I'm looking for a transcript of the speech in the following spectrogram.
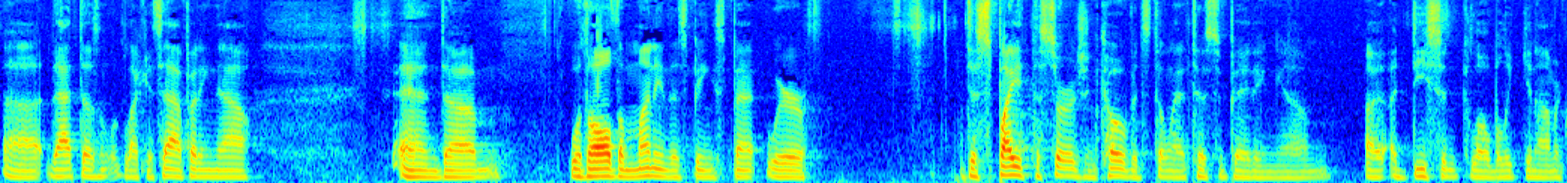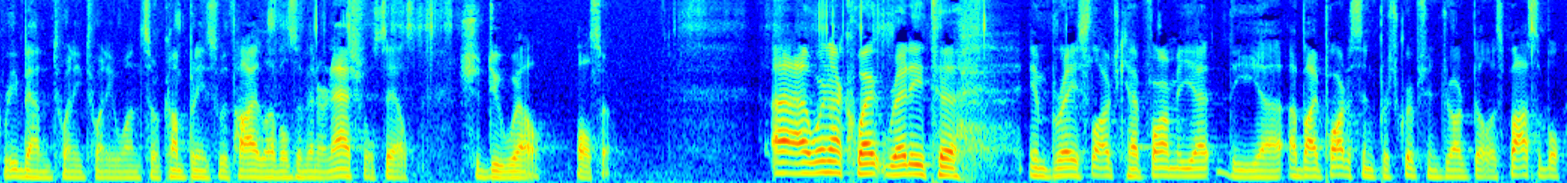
Uh, that doesn't look like it's happening now. And um, with all the money that's being spent, we're, despite the surge in COVID, still anticipating um, a, a decent global economic rebound in 2021. So companies with high levels of international sales should do well also. Uh, we're not quite ready to embrace large cap pharma yet. The, uh, a bipartisan prescription drug bill is possible.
